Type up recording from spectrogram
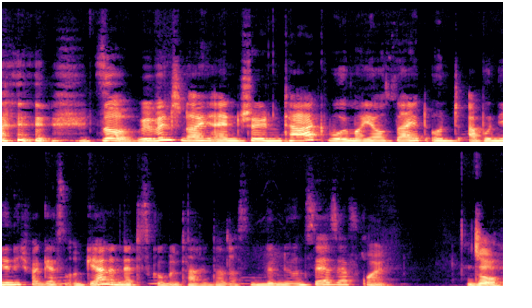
So, wir wünschen euch einen schönen Tag, wo immer ihr auch seid und abonnieren nicht vergessen und gerne ein nettes Kommentar hinterlassen. Würden wir uns sehr, sehr freuen. So,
